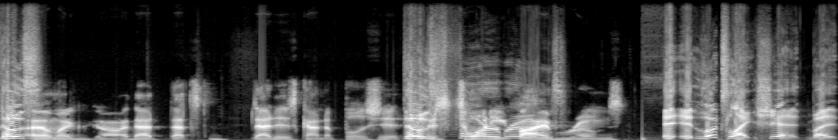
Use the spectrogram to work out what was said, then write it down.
Those Oh my god, that that's that is kind of bullshit. Those There's four 25 rooms. it, it looks like shit, but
